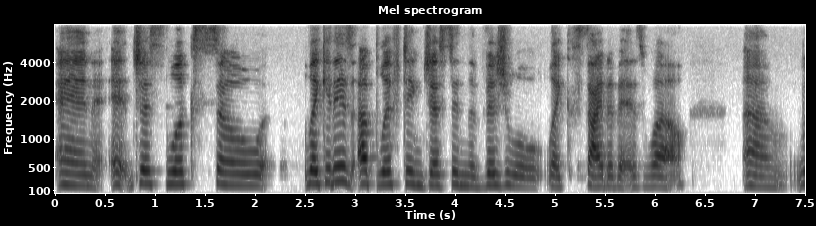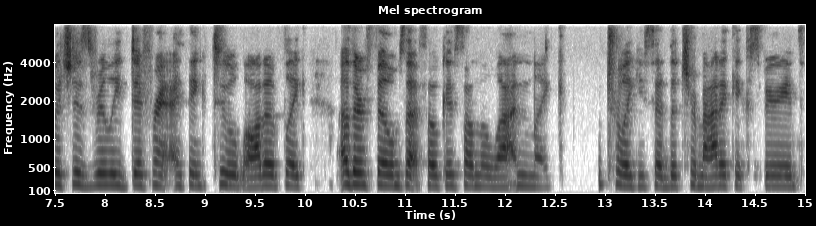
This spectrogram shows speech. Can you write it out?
and it just looks so like it is uplifting just in the visual like side of it as well um which is really different i think to a lot of like other films that focus on the latin like like you said the traumatic experience.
